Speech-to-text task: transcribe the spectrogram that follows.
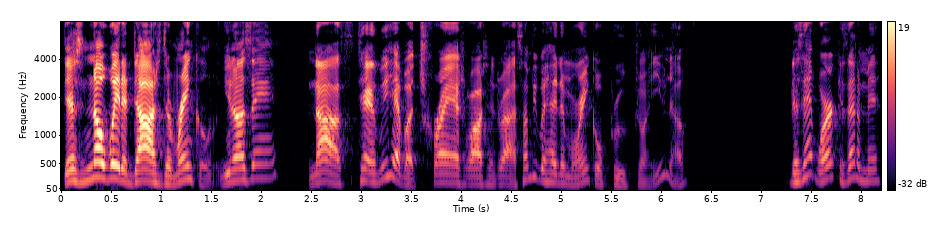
there's no way to dodge the wrinkle. You know what I'm saying? Nah, Terrence, we have a trash wash and dry. Some people have them wrinkle proof joint. You know. Does that work? Is that a myth?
